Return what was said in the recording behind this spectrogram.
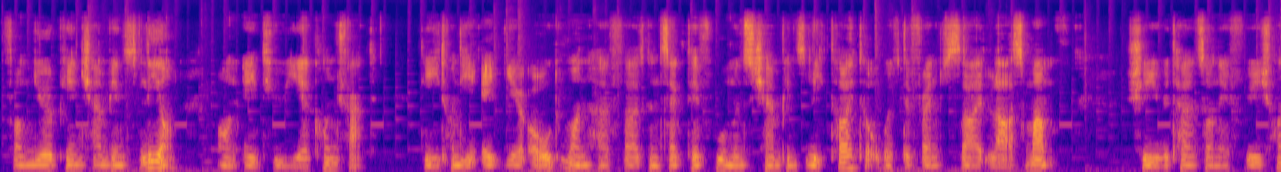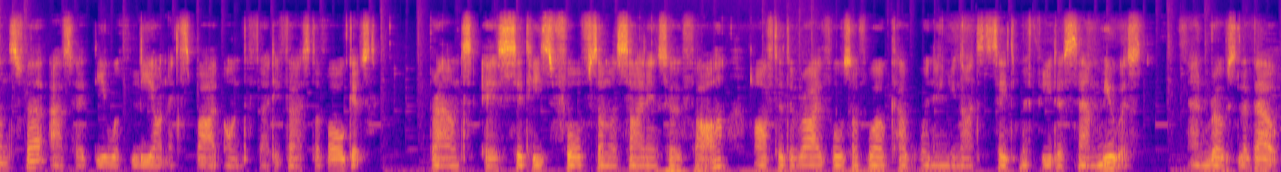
from European champions Lyon on a two-year contract. The 28-year-old won her third consecutive Women's Champions League title with the French side last month. She returns on a free transfer as her deal with Lyon expired on the 31st of August. Bronze is City's fourth summer signing so far after the rivals of World Cup winning United States midfielder Sam Mewis and Rose Lavelle,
